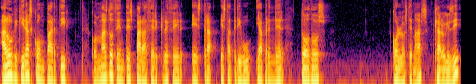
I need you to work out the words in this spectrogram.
algo que quieras compartir con más docentes para hacer crecer esta, esta tribu y aprender todos con los demás. Claro que sí.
